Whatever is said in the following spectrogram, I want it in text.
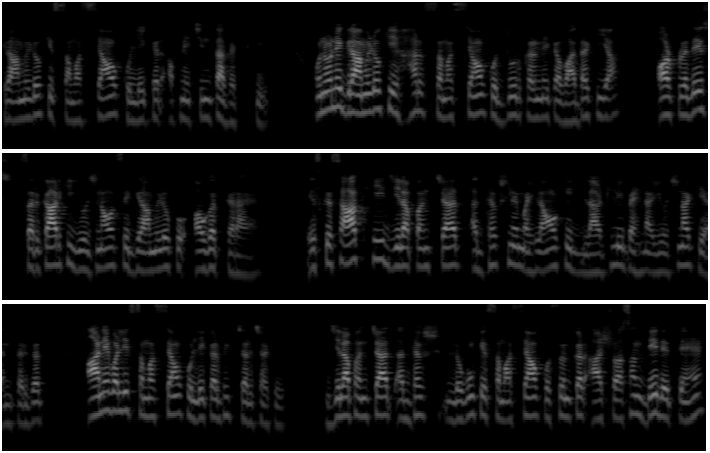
ग्रामीणों की समस्याओं को लेकर अपनी चिंता व्यक्त की। उन्होंने ग्रामीणों की हर समस्याओं को दूर करने का वादा किया और प्रदेश सरकार की योजनाओं से ग्रामीणों को अवगत कराया। इसके साथ ही जिला पंचायत अध्यक्ष ने महिलाओं की लाडली बहना योजना के अंतर्गत आने वाली समस्याओं को लेकर भी चर्चा की। जिला पंचायत अध्यक्ष लोगों की समस्याओं को सुनकर आश्वासन दे देते हैं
